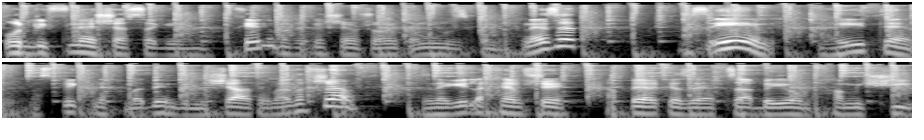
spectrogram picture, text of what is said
עוד לפני שהסגים מתחיל, ברגע שהם שומעים את המוזיקה נכנסת. אז אם הייתם מספיק נחמדים ונשארתם עד עכשיו, אז אני אגיד לכם שהפרק הזה יצא ביום חמישי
